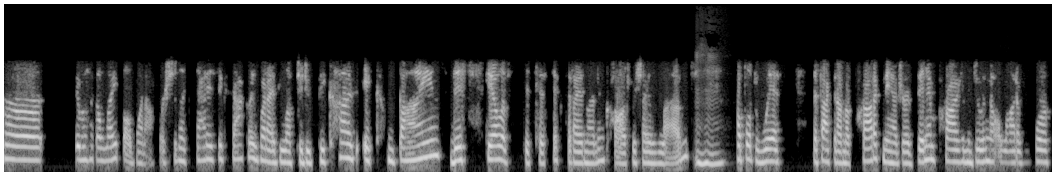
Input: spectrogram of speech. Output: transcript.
her it was like a light bulb went off where she's like, that is exactly what I'd love to do because it combines this skill of statistics that I learned in college, which I loved, mm-hmm. coupled with the fact that I'm a product manager. I've been in product, I've been doing a lot of work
